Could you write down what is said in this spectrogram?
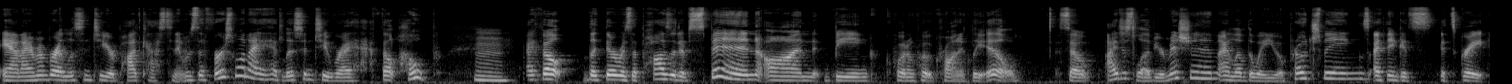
And I remember I listened to your podcast, and it was the first one I had listened to where I felt hope. Mm. I felt like there was a positive spin on being quote unquote chronically ill. So I just love your mission. I love the way you approach things. I think it's it's great.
